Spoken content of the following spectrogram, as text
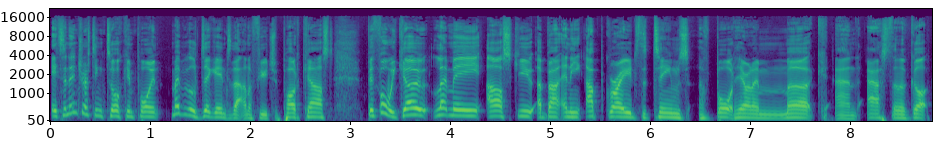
it's an interesting talking point. Maybe we'll dig into that on a future podcast. Before we go, let me ask you about any upgrades the teams have bought here. on Merc and Aston have got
